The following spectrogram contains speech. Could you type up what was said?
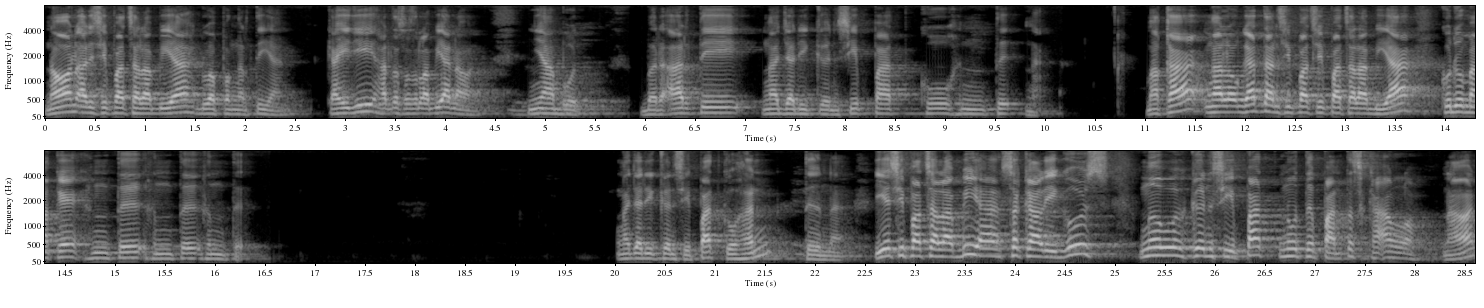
non ada sifat salabiah dua pengertian. Kahiji harta salabiah non nyabut. berarti ngajadikan sifat ku hentena maka ngalogatan sifat-sifat salabiyah kudu make hente hente hente ngajadikan sifat ku hentena ieu sifat salabiyah sekaligus ngeuweuhkeun sifat nu teu pantes ka Allah. Naon?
